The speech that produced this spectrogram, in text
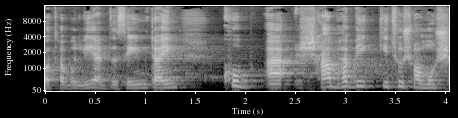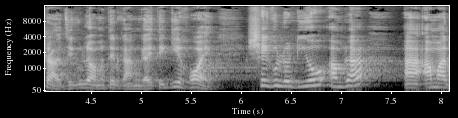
কথা বলি। অ্যাট দ্য সেম টাইম খুব স্বাভাবিক কিছু সমস্যা যেগুলো আমাদের গান গাইতে গিয়ে হয়, সেগুলো নিয়েও আমরা আমার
